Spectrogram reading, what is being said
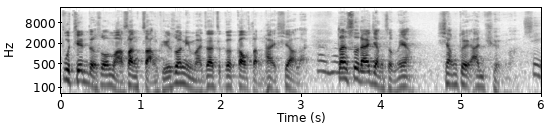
不见得说马上涨，比如说你买在这个高档还下来，嗯、但是来讲怎么样，相对安全嘛。是。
